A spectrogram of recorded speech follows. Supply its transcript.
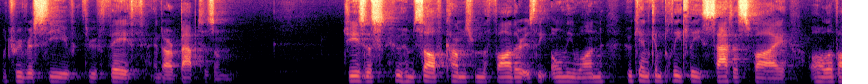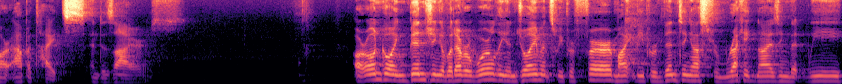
which we receive through faith and our baptism. Jesus, who himself comes from the Father, is the only one who can completely satisfy all of our appetites and desires. Our ongoing binging of whatever worldly enjoyments we prefer might be preventing us from recognizing that we,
